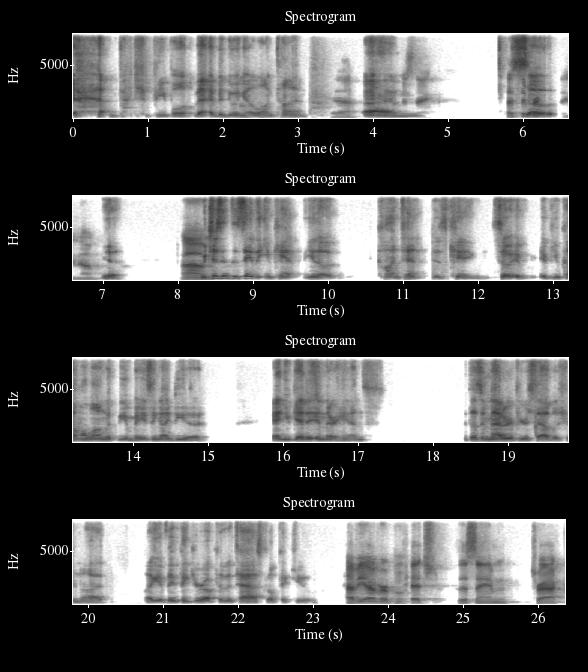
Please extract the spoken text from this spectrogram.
bunch of people that have been doing it a long time. Yeah. Um, That's super so, interesting though. Yeah. Um, Which isn't to say that you can't, you know, content is king. So if if you come along with the amazing idea and you get it in their hands, it doesn't matter if you're established or not. Like if they think you're up for the task, they'll pick you. Have you ever pitched the same track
